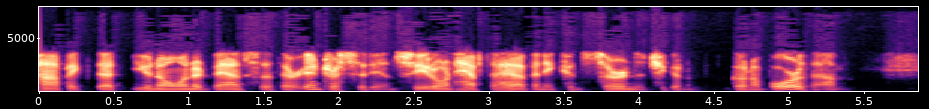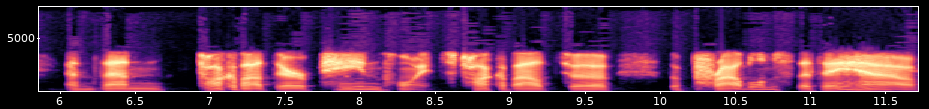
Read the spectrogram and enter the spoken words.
topic that you know in advance that they're interested in, so you don't have to have any concern that you're going to bore them. and then talk about their pain points, talk about uh, the problems that they have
